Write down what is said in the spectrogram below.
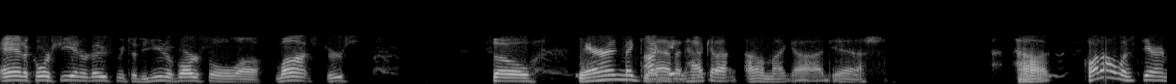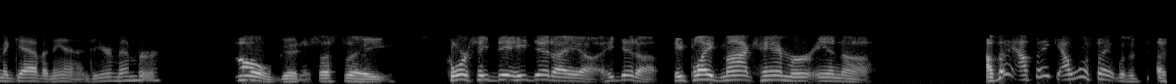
and of course, she introduced me to the Universal uh, monsters. So Darren McGavin. How could I? Oh my God, yes. Uh, what all was Darren McGavin in? Do you remember? Oh goodness, let's see. Of course, he did. He did a. Uh, he did a. He played Mike Hammer in. uh I think. I think. I want to say it was a, a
